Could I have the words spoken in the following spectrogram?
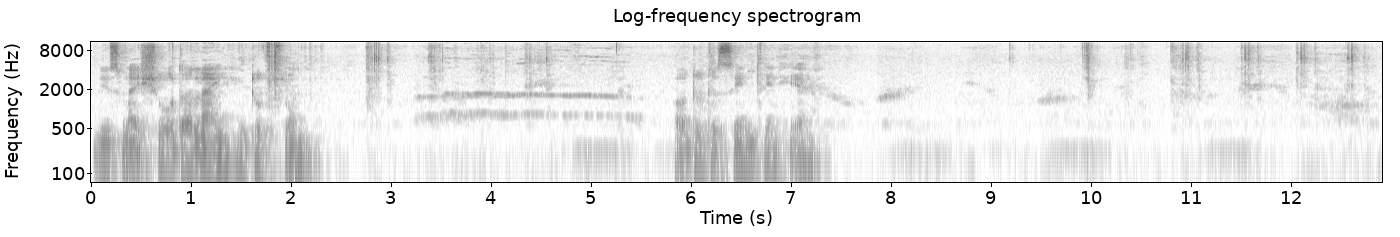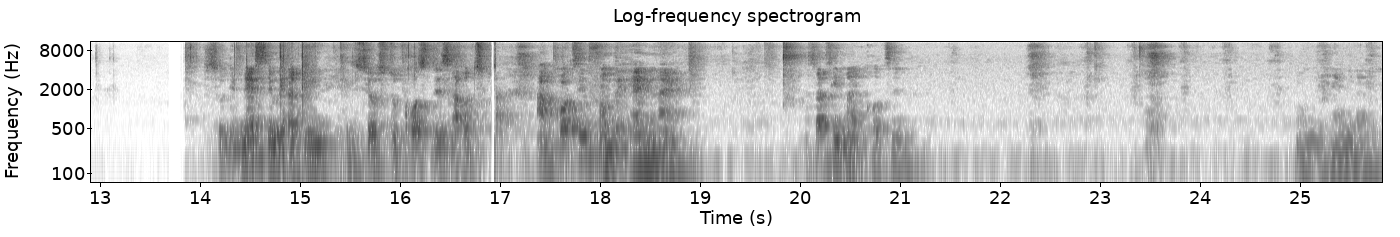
this my shoulder line into two. I'll do the same thing here so the next thing we are doing is just to cut this out. I'm cutting from the hemline. Starting my cutting on the hemline.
